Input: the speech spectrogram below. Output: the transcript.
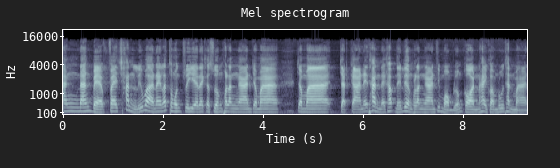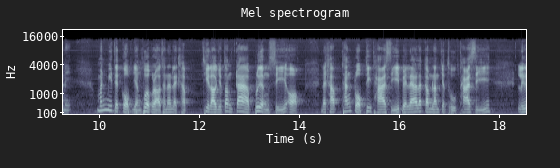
างนางแบบแฟชั่น หรือว่าในรัฐมนตรีอะไรกระทรวงพลังงานจะมาจะมาจัดการให้ท่านนะครับ ในเรื่องพลังงานที่หม่อมหลวงกรให้ความรู้ท่านมานี่ มันมีแต่กบอย่างพวกเราเท่านั้นแหละครับ ที่เราจะต้องกล้าเปลื้องสีออกนะครับ ทั้งกบที่ทาสีไปแล้ว และกำลังจะถูกทาสี หรือ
